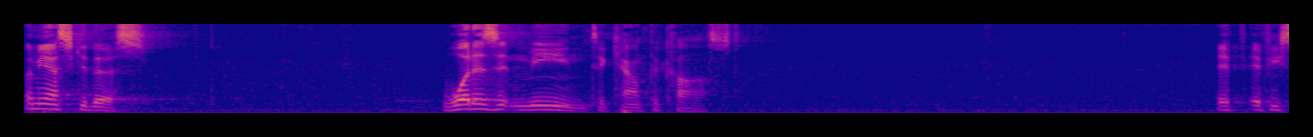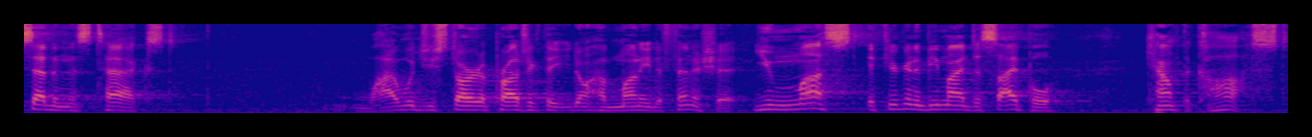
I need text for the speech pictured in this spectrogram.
Let me ask you this What does it mean to count the cost? If, if he said in this text, why would you start a project that you don't have money to finish it? You must, if you're going to be my disciple, count the cost.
